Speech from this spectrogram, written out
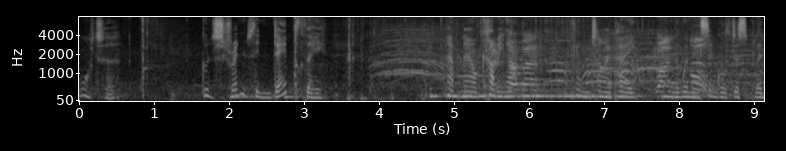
What a good strength in depth they have now coming up from Taipei in the women's singles discipline.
